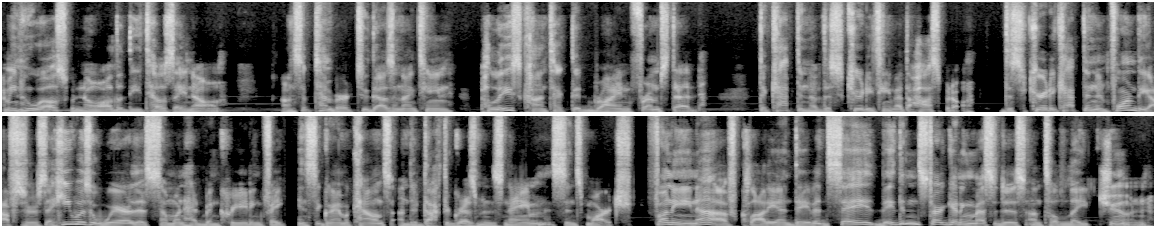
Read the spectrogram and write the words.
I mean, who else would know all the details they know? On September 2019, police contacted Ryan Fremsted, the captain of the security team at the hospital, the security captain informed the officers that he was aware that someone had been creating fake Instagram accounts under Dr. Gresman's name since March. Funny enough, Claudia and David say they didn't start getting messages until late June.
